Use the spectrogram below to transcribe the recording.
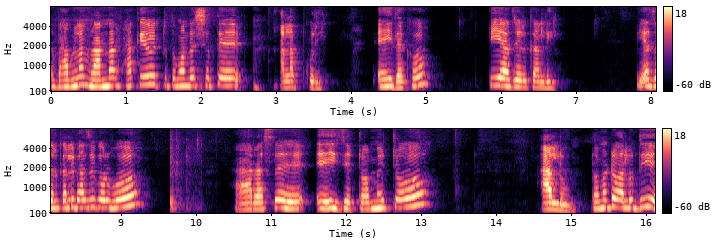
ভাবলাম রান্নার ফাঁকেও একটু তোমাদের সাথে আলাপ করি। এই দেখো, পেঁয়াজের কালি। পেঁয়াজের কালি ভাজি করব। আর আছে এই যে টমেটো, আলু। টমেটো, আলু দিয়ে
